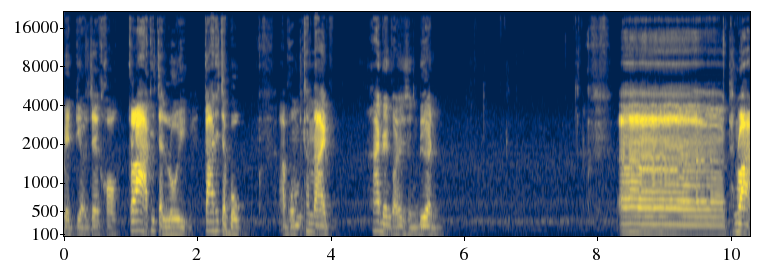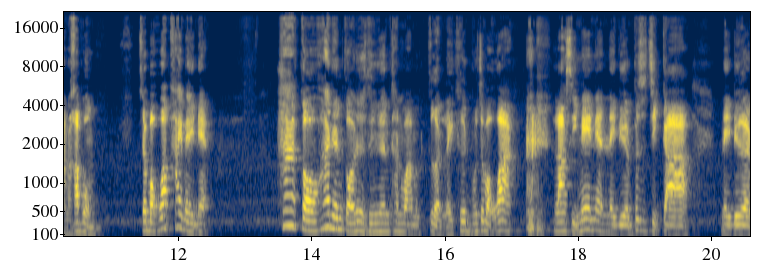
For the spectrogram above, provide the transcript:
เด็ดเดี่ยวใจคอกล้าที่จะลุย กล้าที่จะบุกอะผมทำนายห้าเดือนก่อนจะถึงเดือนอ่อธันวานะครับผม จะบอกว่าไพ่ใบเนี่ยห้ากอห้าเดือนก่อนจะถึงเดือนธันวามันเกิดอะไรขึ้น ผมจะบอกว่าราศีเมษเนี่ยในเดือนพฤศจิกาในเดือน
